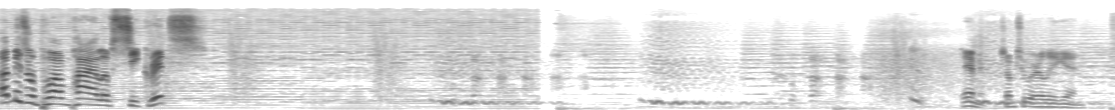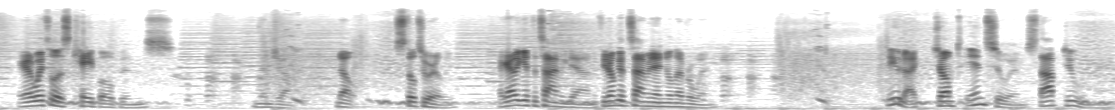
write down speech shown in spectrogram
A miserable pile of secrets. Damn it, jump too early again. I gotta wait till his cape opens and then jump. No, still too early. I gotta get the timing down. If you don't get the timing down, you'll never win. Dude, I jumped into him. Stop doing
